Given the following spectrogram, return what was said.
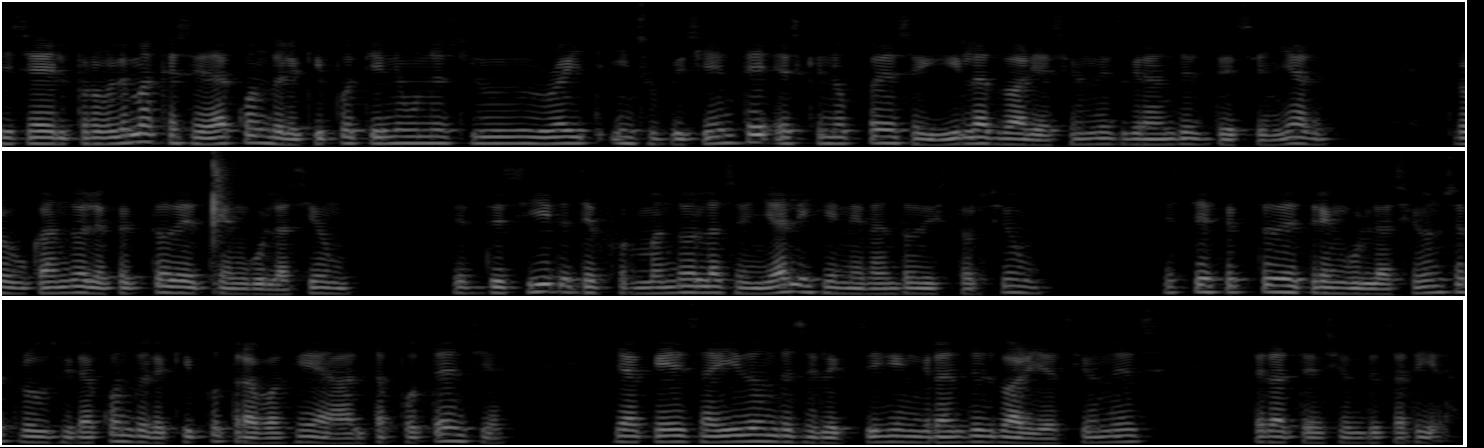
Dice, el problema que se da cuando el equipo tiene un slew rate insuficiente es que no puede seguir las variaciones grandes de señal, provocando el efecto de triangulación, es decir, deformando la señal y generando distorsión. Este efecto de triangulación se producirá cuando el equipo trabaje a alta potencia, ya que es ahí donde se le exigen grandes variaciones de la tensión de salida.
